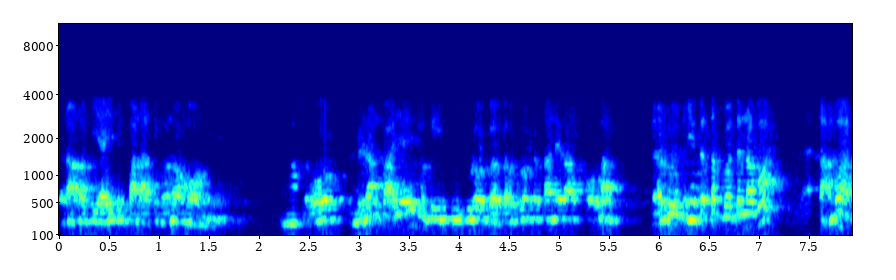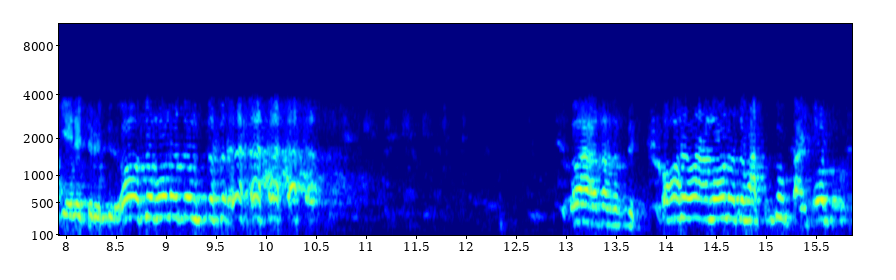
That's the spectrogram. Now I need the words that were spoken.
Karena kalau kiai itu fanatik ngono ngomong. Mas oh, beneran Pak Yai mungkin ibu pulau bapak pulau ketane ra sholat. Lah rugi tetep boten apa? Sama kiai ini cerita. Oh, ngono dong. Wah. Oh, orang ngono tuh aku kayak ngono.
